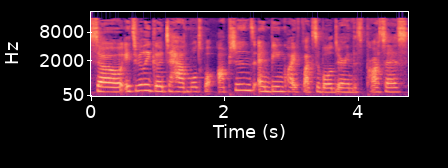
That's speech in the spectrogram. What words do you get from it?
so it's really good to have multiple options and being quite flexible during this process.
